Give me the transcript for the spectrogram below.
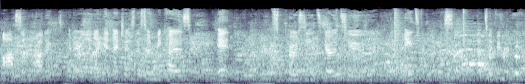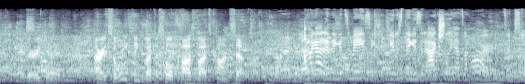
awesome products and I really like it. And I chose this one because its proceeds go to AIDS victims. So that's my favorite. Very good. All right, so what do you think about this whole KAUZBOTS concept? Oh my god, I think it's amazing. The cutest thing is it actually has a heart. It's like so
